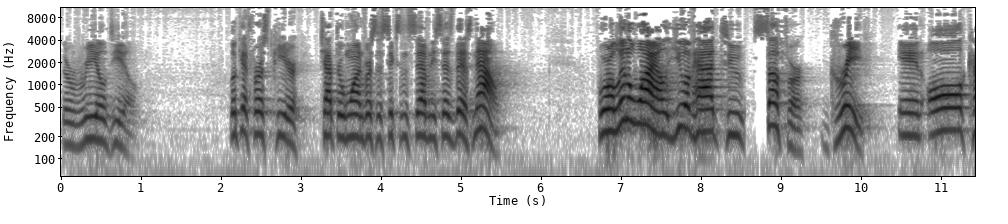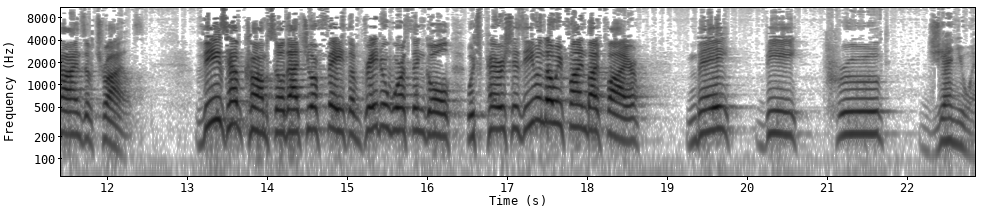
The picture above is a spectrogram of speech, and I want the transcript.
the real deal. Look at 1 Peter chapter 1 verses 6 and 7. He says this, "Now, for a little while, you have had to suffer grief in all kinds of trials. These have come so that your faith of greater worth than gold, which perishes even though refined by fire, may be proved genuine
